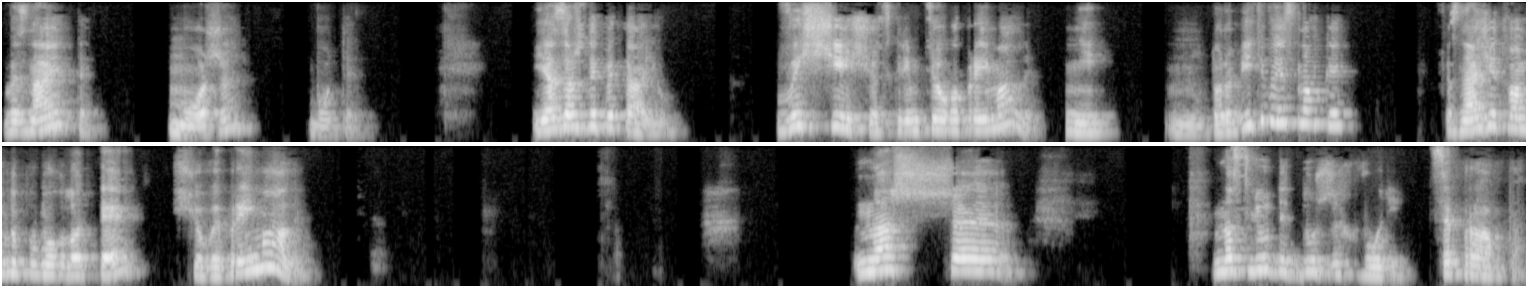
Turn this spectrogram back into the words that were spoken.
Ви знаєте, може бути. Я завжди питаю: ви ще щось крім цього приймали? Ні. Ну, то робіть висновки. Значить, вам допомогло те, що ви приймали. Наше... У нас люди дуже хворі, це правда.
